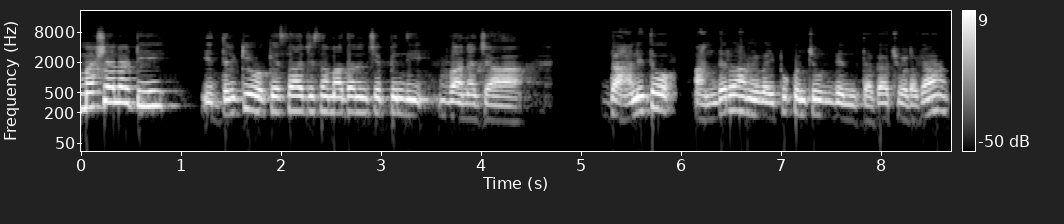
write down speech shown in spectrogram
మసాలా టీ? ఇద్దరికీ ఒకేసారి సమాధానం చెప్పింది వనజ. దానితో అందరూ ఆమె వైపు కొంచెం వింతగా చూడగా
